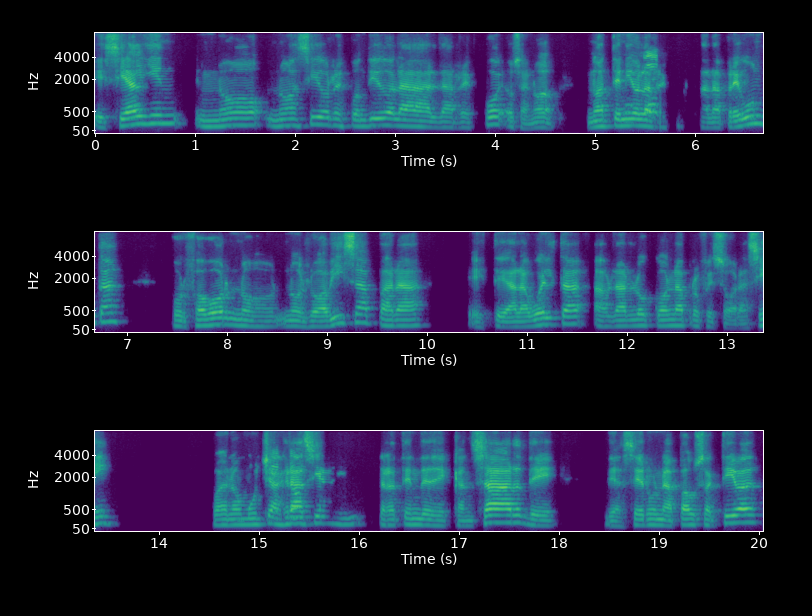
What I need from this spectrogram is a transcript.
Eh, si alguien no, no ha sido respondido a la, la respuesta, o sea, no, no ha tenido la respuesta a la pregunta, por favor no, nos lo avisa para este, a la vuelta hablarlo con la profesora, ¿sí? Bueno, muchas gracias. Traten de descansar, de, de hacer una pausa activa.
